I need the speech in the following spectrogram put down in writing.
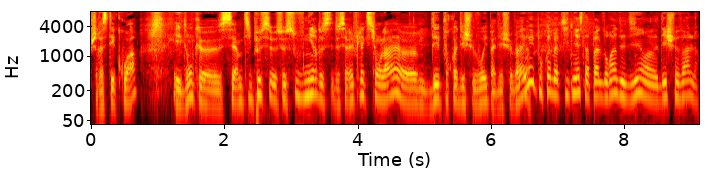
je restais quoi? Et donc, euh, c'est un petit peu ce, ce souvenir de, ces- de ces réflexions-là, euh, des pourquoi des chevaux et pas des chevals. Bah oui, pourquoi ma petite nièce n'a pas le droit de dire des chevals?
